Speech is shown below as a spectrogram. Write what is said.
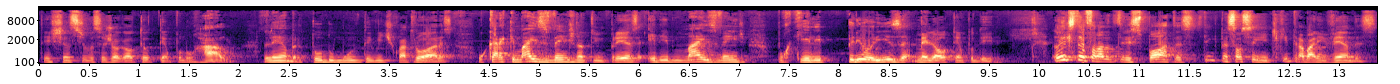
tem chance de você jogar o teu tempo no ralo. Lembra, todo mundo tem 24 horas. O cara que mais vende na tua empresa, ele mais vende porque ele prioriza melhor o tempo dele. Antes de eu falar das três portas, você tem que pensar o seguinte: quem trabalha em vendas,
